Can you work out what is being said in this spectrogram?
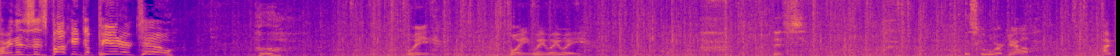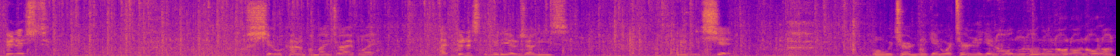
I mean, this is his fucking computer too. Oh. Wait. Wait, wait, wait, wait. This this could work out. I finished. Shit, we're coming up on my driveway. I finished the video, Juggies. Holy shit. Oh, we're turning again. We're turning again. Hold on, hold on, hold on, hold on.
